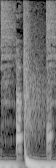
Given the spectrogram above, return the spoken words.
Stop.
